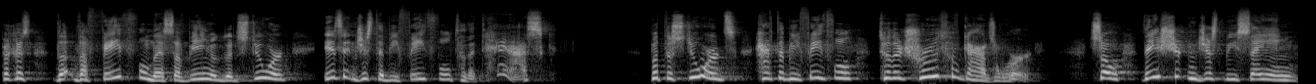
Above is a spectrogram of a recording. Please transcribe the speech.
Because the, the faithfulness of being a good steward isn't just to be faithful to the task, but the stewards have to be faithful to the truth of God's word. So they shouldn't just be saying,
